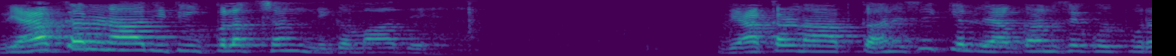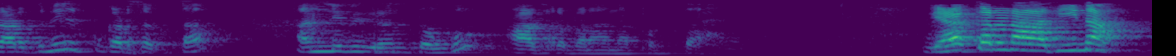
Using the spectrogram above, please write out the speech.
व्याकरण आदि उपलक्षण निगमादे है। व्याकरणात् कहने से, केवल व्याकरण से कोई पूरा अर्थ नहीं पकड़ सकता, अन्य भी ग्रंथों को आधार बनाना पड़ता है। व्याकरण आदि ना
